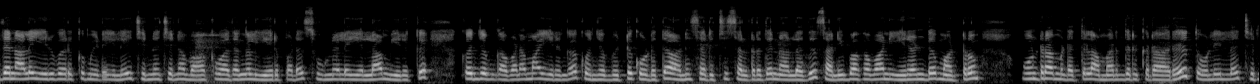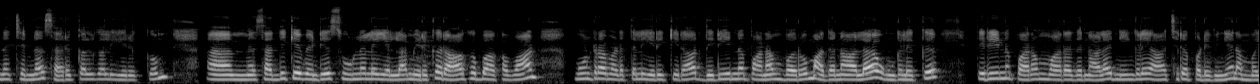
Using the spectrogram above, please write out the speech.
இதனால் இருவருக்கும் இடையிலே சின்ன சின்ன வாக்குவாதங்கள் ஏற்பட சூழ்நிலை எல்லாம் இருக்குது கொஞ்சம் கவனமாக இருங்க. கொஞ்சம் விட்டு கொடுத்து அனுசரித்து செல்வது நல்லது. சனி பகவான் இரண்டு மற்றும் மூன்றாம் இடத்தில் அமர்ந்திருக்கிறாரு. தொழிலில் சின்ன சின்ன சறுக்கல்கள் இருக்கும். சந்திக்க வேண்டிய சூழ்நிலை எல்லாம் இருக்குது ராகு பகவான் மூன்றாம் இடத்தில் இருக்கிறார். திடீர்னு பணம் வரும். அதனால் உங்களுக்கு திடீர்னு பணம் வர்றதுனால நீங்களே ஆச்சரியப்படுவீங்க. நம்ம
